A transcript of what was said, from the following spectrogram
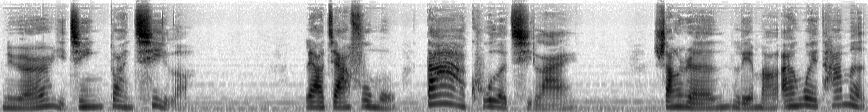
女儿已经断气了。廖家父母大哭了起来，商人连忙安慰他们，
